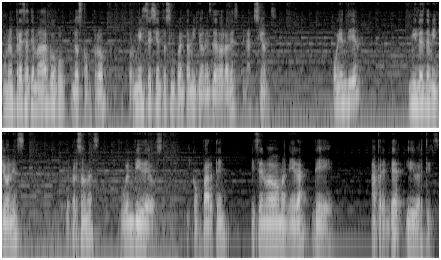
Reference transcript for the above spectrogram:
una empresa llamada Google los compró por 1.650 millones de dólares en acciones. Hoy en día, miles de millones de personas suben videos y comparten esa nueva manera de aprender y divertirse.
